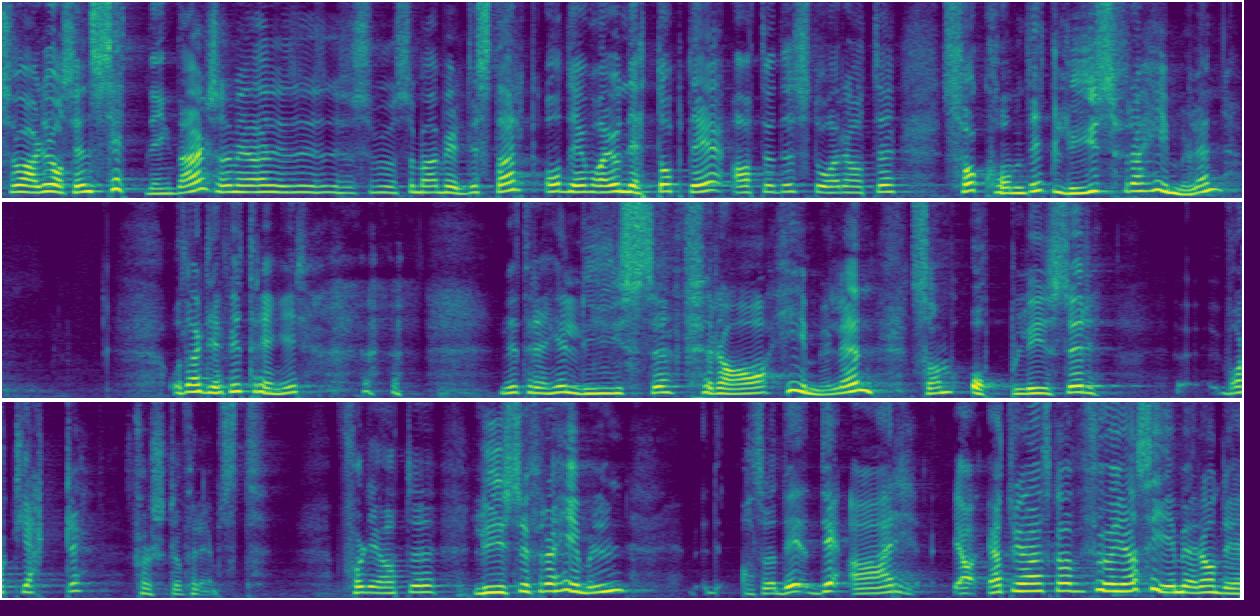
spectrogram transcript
så, er det jo også en setning der som, jeg, som, er veldig sterk. Og det var jo nettopp det at det står at så kom det et lys fra himmelen. Og det er det vi trenger. Vi trenger lyset fra himmelen som opplyser vårt hjerte, først og fremst. Fordi at lyset fra himmelen Altså, det, det, er ja, jeg tror jeg skal, Før jeg sier mer om det,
